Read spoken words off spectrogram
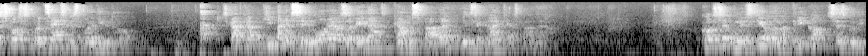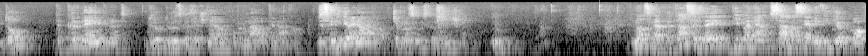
skozi proces razporedili tako. Skratka, gibanja se morajo zavedati, kam spadajo in zakaj tja spadajo. Ko se umestijo v matriko, se zgodi to, da kar naenkrat drug drugega začnejo obravnavati enako. Da se vidijo enako, čeprav so isto različne. Hm? No, skratka, tam se zdaj gibanja sama sebi vidijo kot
